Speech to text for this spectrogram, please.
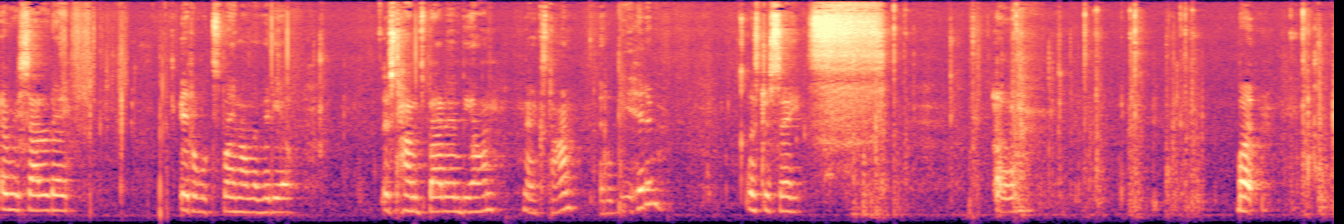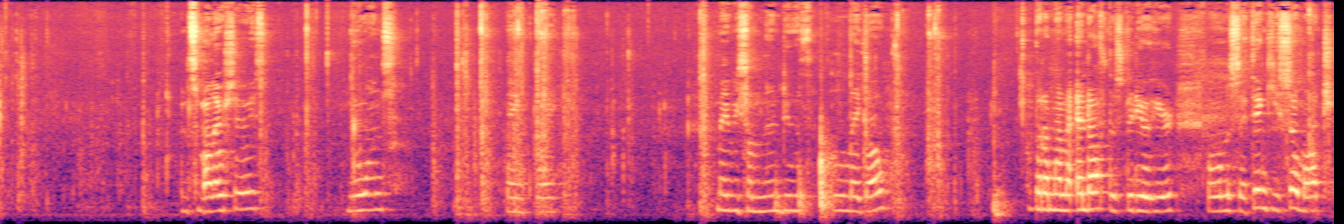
Every Saturday, it'll explain on the video. This time it's Batman Beyond. Next time, it'll be hidden. Let's just say. Um, but in some other series, new ones, think like maybe something to do with Lego. But I'm gonna end off this video here. I want to say thank you so much,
